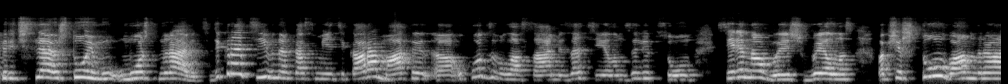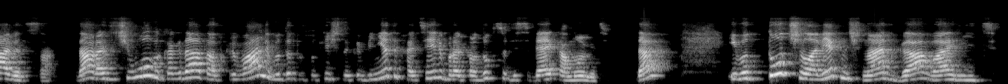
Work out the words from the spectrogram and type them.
перечисляю, что ему может нравиться. Декоративная косметика, ароматы, э, уход за волосами, за телом, за лицом, серия Novage, wellness. Вообще, что вам нравится? Да, ради чего вы когда-то открывали вот этот вот личный кабинет и хотели брать продукцию для себя экономить, да? И вот тут человек начинает говорить.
